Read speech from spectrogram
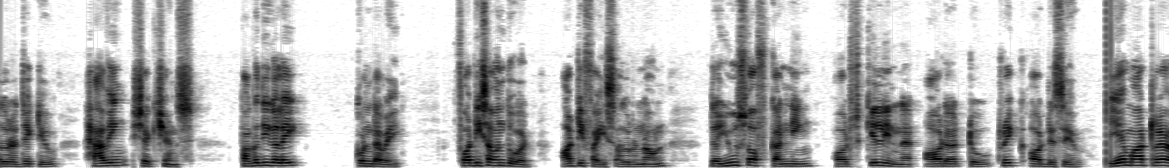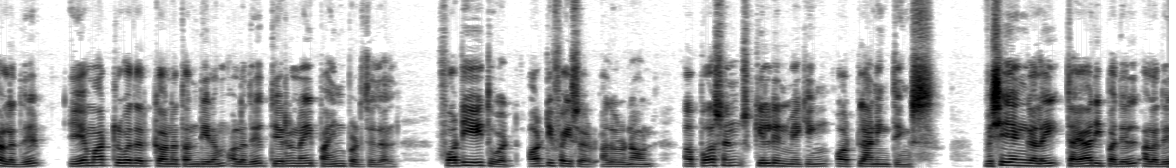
அதோட அப்ஜெக்டிவ் ஹேவிங் செக்ஷன்ஸ் பகுதிகளை கொண்டவை. ஃபார்ட்டி செவன்த் வேர்ட் ஆர்டிஃபைஸ் அது ஒரு noun the use of cunning or skill in order to trick or deceive ஏமாற்ற அல்லது ஏமாற்றுவதற்கான தந்திரம் அல்லது திறனை பயன்படுத்துதல். ஃபார்ட்டி எயித் வேர்ட் ஆர்டிஃபைசர் அது ஒரு noun a person skilled in making or planning things விஷயங்களை தயாரிப்பதில் அல்லது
